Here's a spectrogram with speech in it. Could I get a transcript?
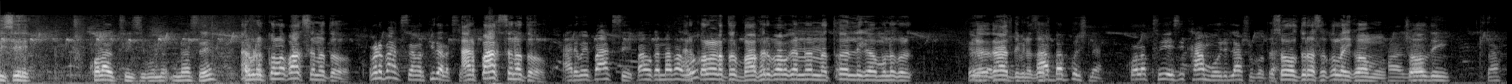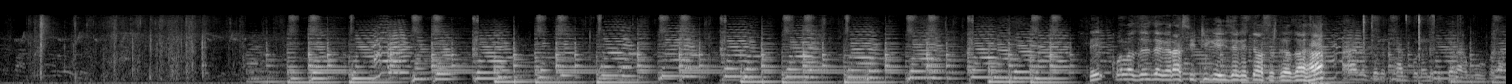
কিসে কলা থুইছি মনে আছে? আর ওটা কলা পাকছে না তো? এবারে পাকছে আমার খিদা লাগছে। আর পাকছে না তো? আরে ভাই পাকছে পাবো কেন না পাবো? কলাটা তোর বাপের বাবা কেন না তোর লিগা মনে কর গাছ দিবি না বাপ বাপ করিস না। কলা থুইছি খাম ওই লাস্ট কথা। চল তোর আছে কলাই খাওয়ামু হ্যাঁ, চল দি কলা যে জায়গায় রাখছি ঠিক এই জায়গাতে আছে যায় হ্যাঁ? আরে থাকব না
